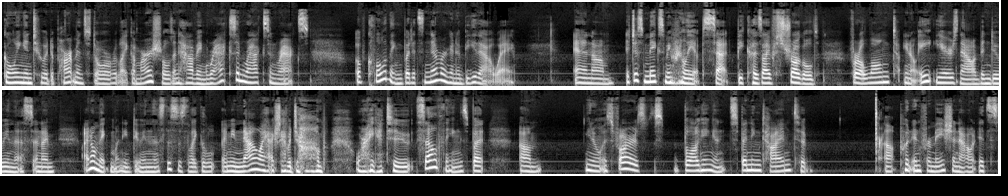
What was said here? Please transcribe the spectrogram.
going into a department store like a Marshall's and having racks and racks and racks of clothing, but it's never going to be that way. And um, it just makes me really upset because I've struggled for a long time, you know, eight years now. I've been doing this, and I'm I don't make money doing this. This is like the I mean now I actually have a job where I get to sell things, but um, you know, as far as blogging and spending time to uh, put information out, it's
